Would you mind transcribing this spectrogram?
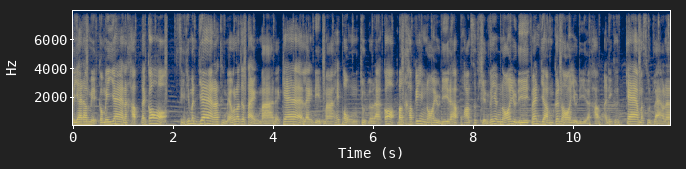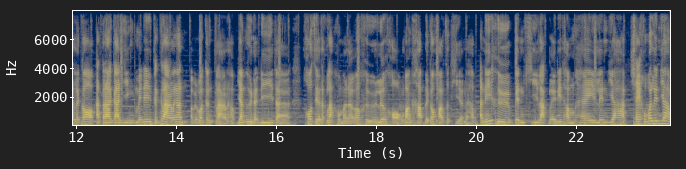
ระยะดาเมจก็ไม่แย่นะครับ แล้วก็สิ่งที่มันแย่นะถึงแม้ว่าเราจะแต่งมาเนี่ยแก้แรงดีดมาให้ตรงจุดแล้วนะก็บังคับก็ยังน้อยอยู่ดีนะครับความเสถียรก็ยังน้อยอยู่ดี แม่นยำก็น้อยอยู่ดีนะครับอันนี้คือแก้มาสุดแล้วนะแล้วก็อัตราการยิงไม่ได้กลางๆแล้วกันเอาเป็นว่ากลางๆนะครับอย่างอื่นอะดีแต่ข้อเสียหลักๆของมันนะก็คือเรื่องของบังคับแล้วก็ความเสถียรนะครับอันนี้คือเป็นคีย์หลักเลยที่ทำให้เล่นยาก ใช้คาว่าเล่นยาก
